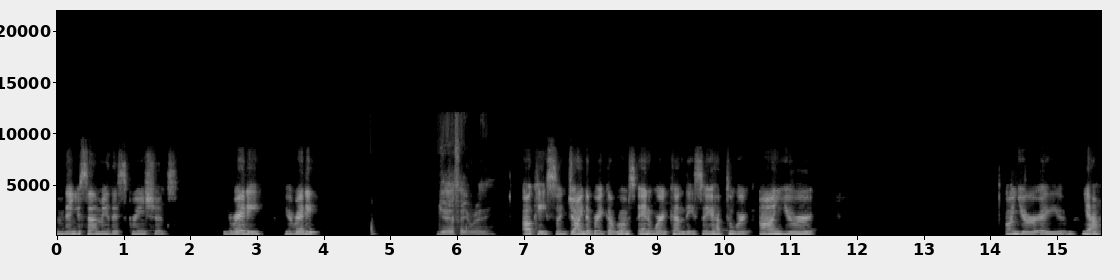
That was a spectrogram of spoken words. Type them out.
And then you send me the screenshots. Ready? You ready? Yes, I ready. Okay, so join the breakout rooms and work on this. So you have to work on your, on your, uh, yeah,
